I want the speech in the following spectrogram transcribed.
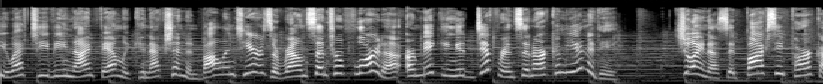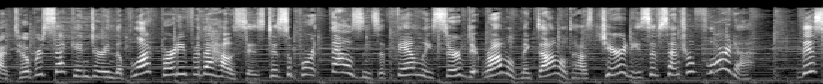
WFTV 9 Family Connection and volunteers around Central Florida are making a difference in our community. Join us at Boxi Park October 2nd during the Block Party for the Houses to support thousands of families served at Ronald McDonald House Charities of Central Florida. This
